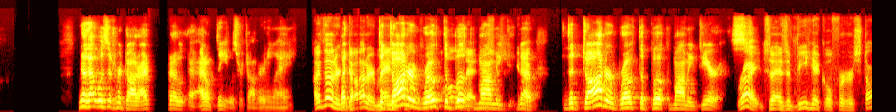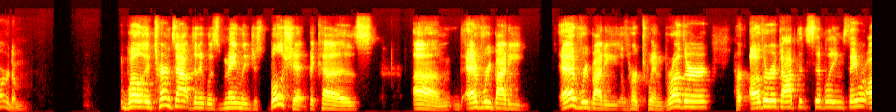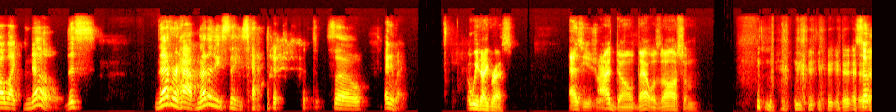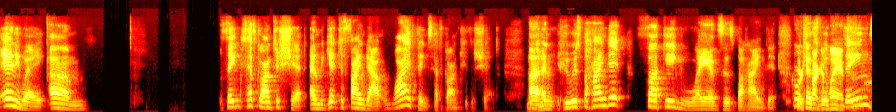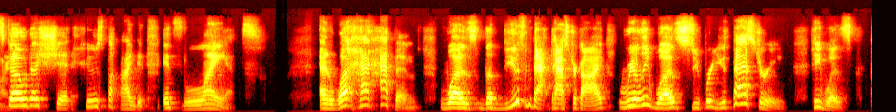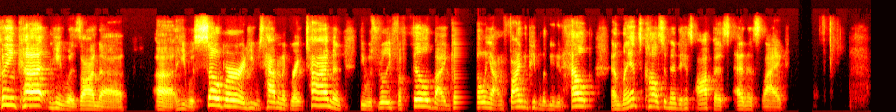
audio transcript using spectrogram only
No, that wasn't her daughter. I don't know. I don't think it was her daughter anyway. I thought her But daughter. The daughter wrote the book, so Mommy. could No, have- the daughter wrote the book, Mommy Dearest. right. So as a vehicle for her stardom. well it turns out that it was mainly just bullshit because um everybody everybody her twin brother her other adopted siblings they were all like no this never happened none of these things happened so anyway But we digress. as usual I don't. That was awesome. so anyway um things have gone to shit and we get to find out why things have gone to the shit uh, Mm-hmm. and who is behind it fucking lance is behind it of course, because when Lance things go to shit who's behind it it's lance And what had happened was the youth pastor guy really was super youth pastory. He was clean cut and he was on uh, uh, he was sober and he was having a great time and he was really fulfilled by going out and finding people that needed help. And Lance calls him into his office and it's like,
